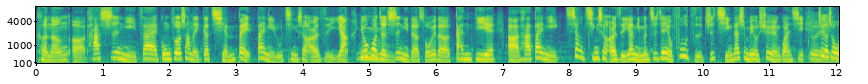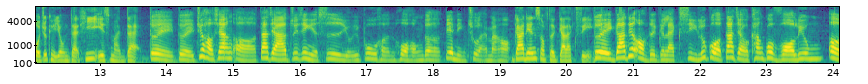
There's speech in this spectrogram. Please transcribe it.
可能呃他是你在工作上的一个前辈，待你如亲生儿子一样，又或者是你的所谓的干爹啊、他待你像亲生儿子一样，你们之间有父子之情，但是没有血缘关系。这个时候我就可以用 dad，he is my dad。对对，就好像呃，大家最近也是有一部很火红的电影出来嘛，哈。Guardians of the Galaxy。对，《Guardian of the Galaxy》，如果大家有看过 Volume 二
